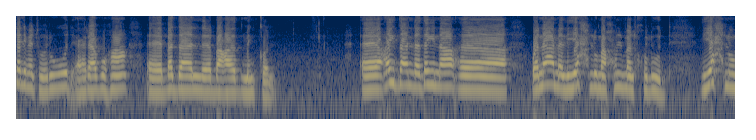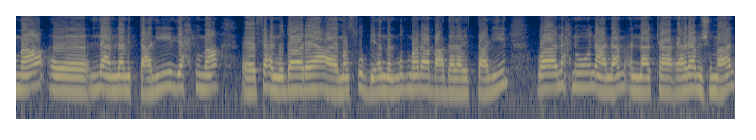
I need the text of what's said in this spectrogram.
كلمة ورود إعرابها بدل بعض من كل. أيضا لدينا ونام ليحلم حلم الخلود ليحلم آه، لام لام التعليل يحلم آه، فعل مضارع آه، منصوب بأن المضمرة بعد لام التعليل. ونحن نعلم أن كإعراب جمال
